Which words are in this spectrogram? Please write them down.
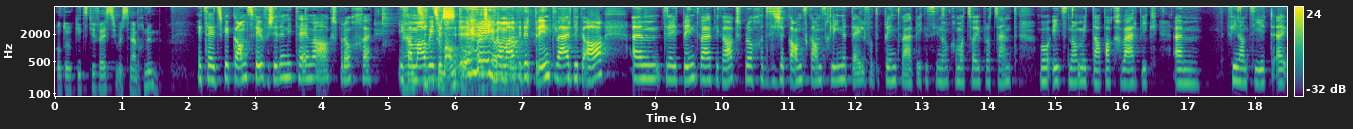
Oder gibt es die Festivals dann einfach nicht mehr? Jetzt hat du ganz viele verschiedene Themen angesprochen. Ich fange mal, wieder, ich fange mal bei der Printwerbung an. Ähm, ihr habt die Printwerbung angesprochen. Das ist ein ganz, ganz kleiner Teil von der Printwerbung. Es sind 0,2 Prozent, die jetzt noch mit Tabakwerbung ähm, finanziert äh,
